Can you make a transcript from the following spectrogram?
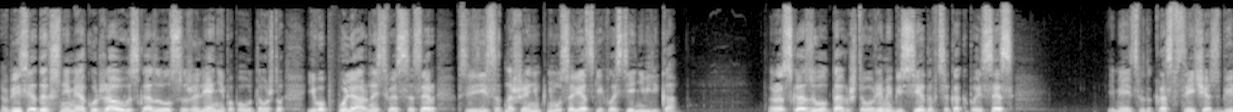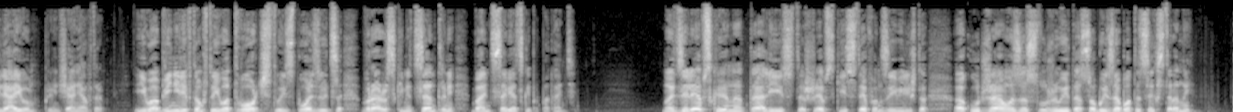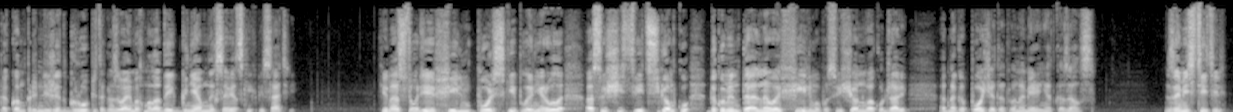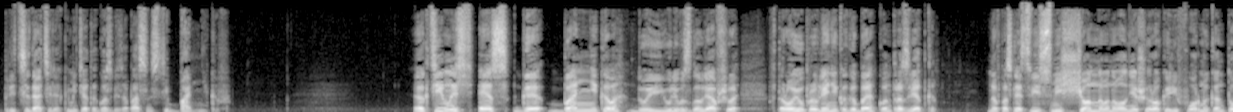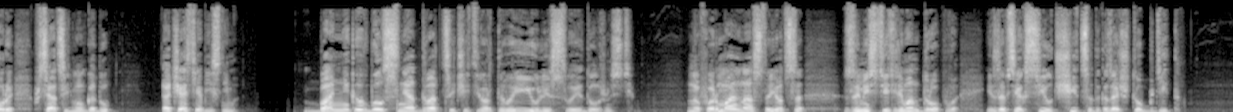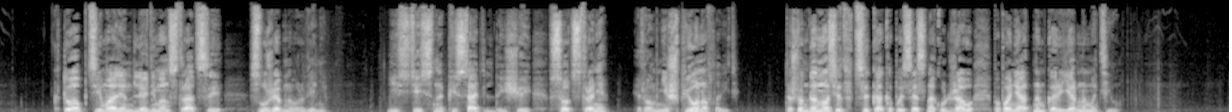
В беседах с ними Акуджава высказывал сожаление по поводу того, что его популярность в СССР в связи с отношением к нему советских властей невелика. Рассказывал также, что во время беседы в ЦК КПСС имеется в виду как раз встреча с Беляевым, примечание автора, его обвинили в том, что его творчество используется вражескими центрами в антисоветской пропаганде. Мадзелевская Наталья и Сташевский Стефан заявили, что Акуджава заслуживает особой заботы с их стороны, так он принадлежит группе так называемых молодых гневных советских писателей. Киностудия «Фильм польский» планировала осуществить съемку документального фильма, посвященного Акуджаве, однако позже от этого намерения отказался заместитель председателя Комитета госбезопасности Банников. Активность С.Г. Банникова, до июля возглавлявшего второе управление КГБ, контрразведка, но впоследствии смещенного на волне широкой реформы конторы в 1967 году, отчасти объяснимо. Банников был снят 24 июля с своей должности, но формально остается заместителем Андропова, изо всех сил чится доказать, что бдит. Кто оптимален для демонстрации служебного рвения? Естественно, писатель, да еще и в соцстране. Это вам не шпионов ловить. Так что он доносит в ЦК КПСС на Куджаву по понятным карьерным мотивам.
